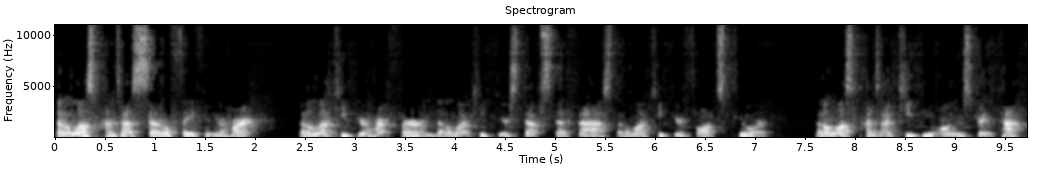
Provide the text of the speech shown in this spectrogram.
that Allah Subhanahu wa Taala settle faith in your heart, that Allah keep your heart firm, that Allah keep your steps steadfast, that Allah keep your thoughts pure, that Allah Subhanahu wa Taala keep you on the straight path.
